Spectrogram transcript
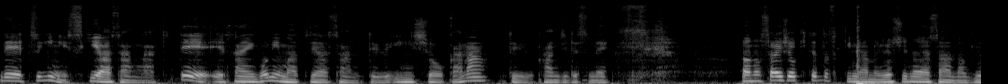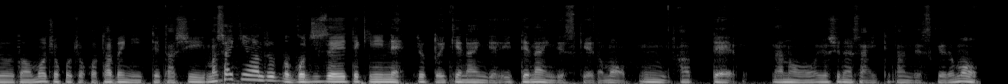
で、次にすき家さんが来て、最後に松屋さんっていう印象かなっていう感じですね。あの、最初来てた時にあの、吉野家さんの牛丼もちょこちょこ食べに行ってたし、まあ、最近はちょっとご時世的にね、ちょっと行けないんで、行ってないんですけれども、うん、あって、あの、吉野家さん行ってたんですけれども、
